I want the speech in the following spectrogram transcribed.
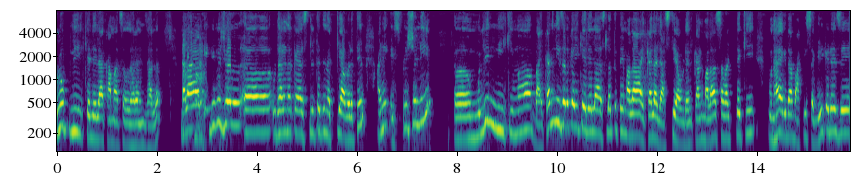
ग्रुपनी केलेल्या कामाचं उदाहरण झालं. मला इंडिव्हिज्युअल उदाहरणं काय असतील तर ती नक्की आवडतील. आणि एस्पेशली मुलींनी किंवा बायकांनी जर काही केलेलं असलं तर ते मला ऐकायला जास्ती आवडेल. कारण मला असं वाटतं की पुन्हा एकदा बाकी सगळीकडे जे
